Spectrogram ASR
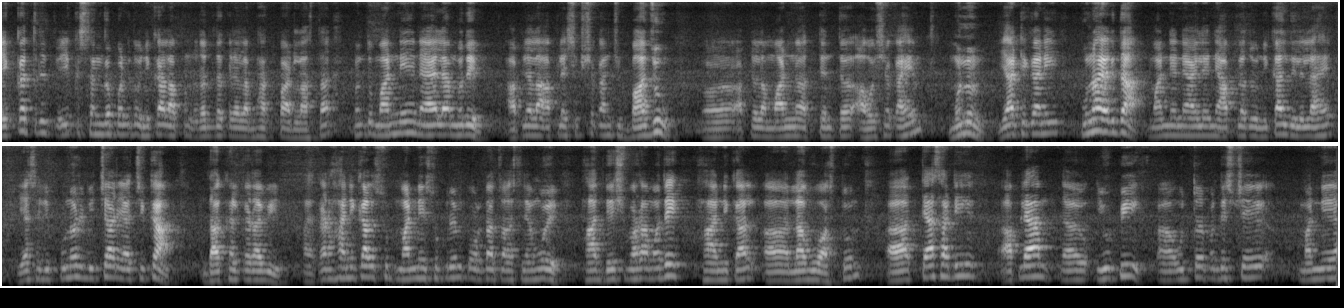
एकत्रित एक संघपणे तो निकाल आपण रद्द करायला भाग पाडला असता. परंतु मान्य न्यायालयामध्ये आपल्याला आपल्या शिक्षकांची बाजू आपल्याला मांडणं अत्यंत आवश्यक आहे. म्हणून या ठिकाणी पुन्हा एकदा मान्य न्यायालयाने आपला जो निकाल दिलेला आहे यासाठी पुनर्विचार याचिका दाखल करावी. कारण हा निकाल सु मान्य सुप्रीम कोर्टाचा असल्यामुळे हा देशभरामध्ये हा निकाल लागू असतो. त्यासाठी आपल्या यू पी उत्तर प्रदेशचे माननीय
